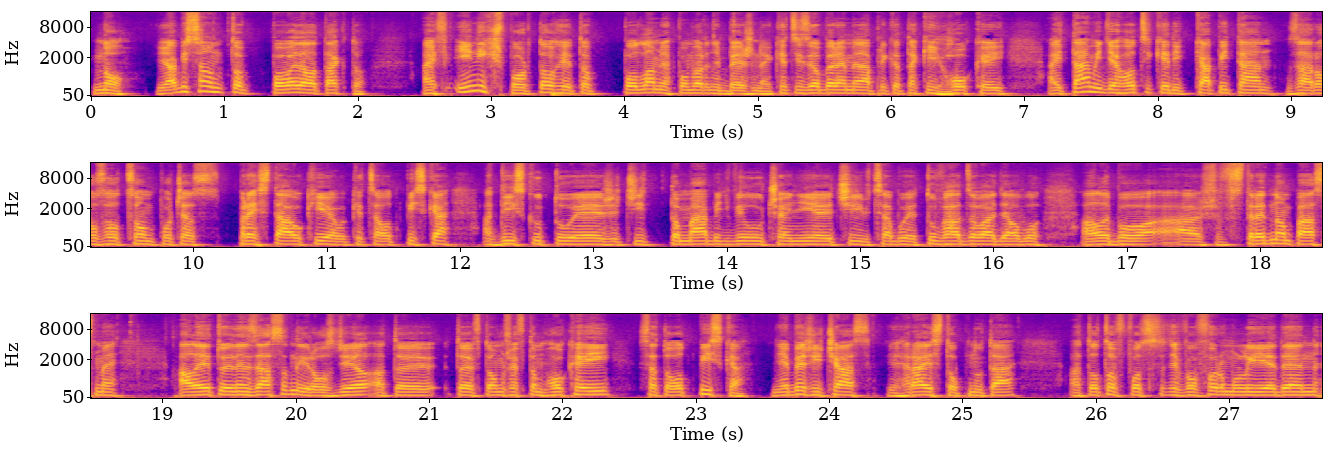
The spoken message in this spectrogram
No, ja by som to povedal takto aj v iných športoch je to podľa mňa pomerne bežné. Keď si zoberieme napríklad taký hokej, aj tam ide hocikedy kapitán za rozhodcom počas prestávky, keď sa odpíska a diskutuje, že či to má byť vylúčenie, či sa bude tu vhadzovať, alebo, alebo až v strednom pásme. Ale je tu jeden zásadný rozdiel a to je, to je v tom, že v tom hokeji sa to odpíska. Nebeží čas, hra je stopnutá a toto v podstate vo Formuli 1 e,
